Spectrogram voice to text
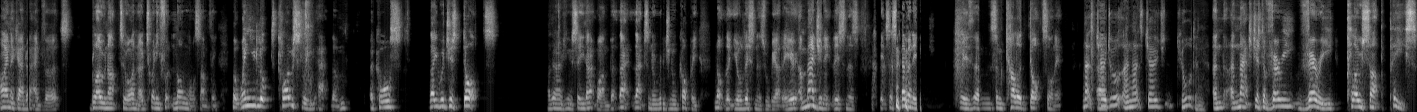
Heineken adverts blown up to I don't know twenty foot long or something. But when you looked closely at them, of course, they were just dots. I don't know if you can see that one, but that that's an original copy. Not that your listeners will be able to hear it. Imagine it, listeners. It's a seven inch with um, some coloured dots on it. That's Joe Um, Jordan, and that's Joe Jordan. and and that's just a very very close up piece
